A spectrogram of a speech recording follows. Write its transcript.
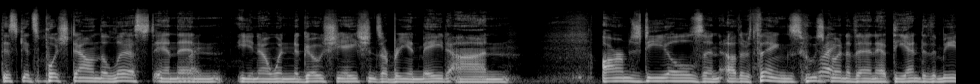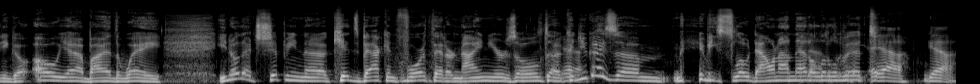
this gets pushed down the list, and then you know when negotiations are being made on arms deals and other things, who's Right. going to then at the end of the meeting go, oh yeah, by the way, you know that shipping uh, kids back and forth that are nine years old? Uh, Could you guys um, maybe slow down on that a little bit? Yeah, yeah.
